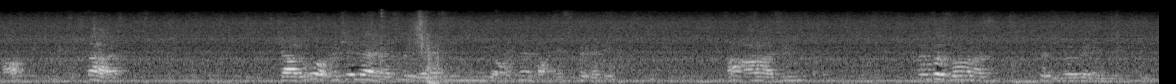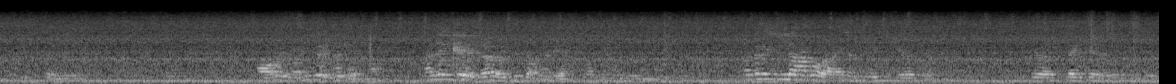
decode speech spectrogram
好，再来。假如我们现在呢是原来是一有，现在把 S 变成零，然后 R 是一，那这时候呢，这里就会变成一，这里。啊，为什么？因为这里是零嘛，它连接的只要有一只角是零。那这个一拉过来，这是一结合组，这个连接的这个地方，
